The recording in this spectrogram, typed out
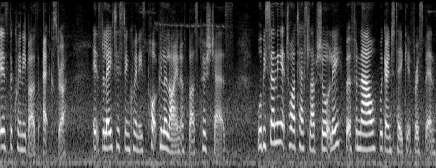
is the Quinny Buzz Xtra. It's the latest in Quinny's popular line of Buzz pushchairs. We'll be sending it to our test lab shortly, but for now, we're going to take it for a spin.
